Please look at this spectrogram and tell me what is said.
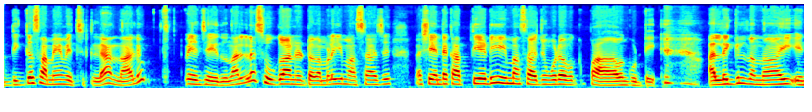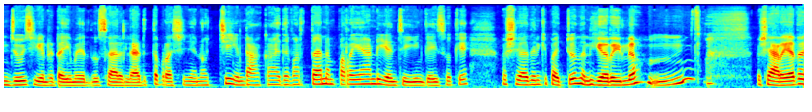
അധികം സമയം വെച്ചിട്ടില്ല. എന്നാലും വേം ചെയ്തു. നല്ല സുഖമാണ് കേട്ടോ നമ്മൾ ഈ മസാജ് പക്ഷേ എന്റെ കത്തിയടി ഈ മസാജും കൂടെ അവൾക്ക് പാവം കുട്ടി. അല്ലെങ്കിൽ നന്നായി എൻജോയ് ചെയ്യേണ്ട ടൈമായിരുന്നു സാറല്ല. അടുത്ത പ്രാവശ്യം ഞാൻ ഒച്ച ഉണ്ടാക്കാതെ വർത്താനം പറയാണ്ട് ഞാൻ ചെയ്യും ഗൈസ് ഓക്കെ പക്ഷേ അതെനിക്ക് പറ്റുമെന്ന് എനിക്കറിയില്ല. പക്ഷെ അറിയാതെ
